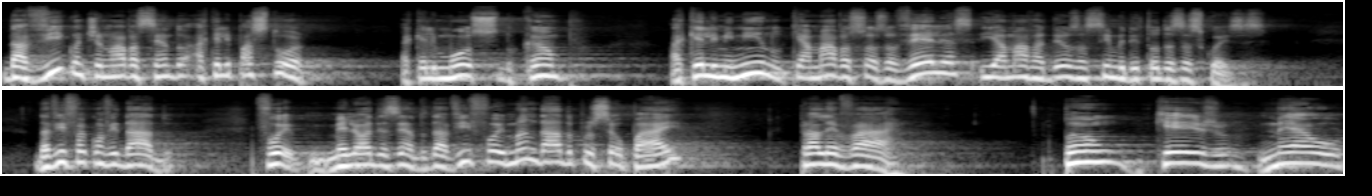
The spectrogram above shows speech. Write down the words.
Davi continuava sendo aquele pastor. aquele moço do campo, aquele menino que amava suas ovelhas e amava Deus acima de todas as coisas. Davi foi convidado, foi, melhor dizendo, Davi foi mandado por seu pai para levar pão, queijo, mel,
